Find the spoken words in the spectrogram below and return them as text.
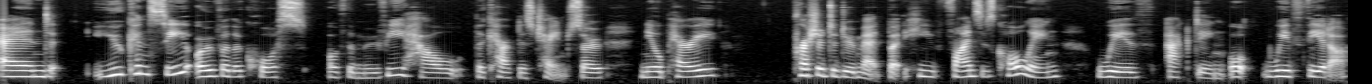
And you can see over the course of the movie how the characters change. So Neil Perry, pressured to do med, but he finds his calling with acting or with theatre.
